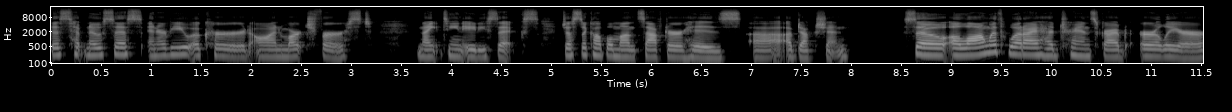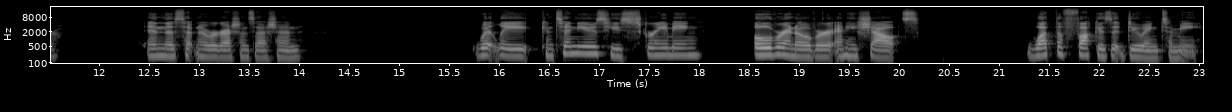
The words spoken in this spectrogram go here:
This hypnosis interview occurred on March 1st, 1986, just a couple months after his uh, abduction. So, along with what I had transcribed earlier in this hypnoregression session, Whitley continues. He's screaming over and over and he shouts, What the fuck is it doing to me?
